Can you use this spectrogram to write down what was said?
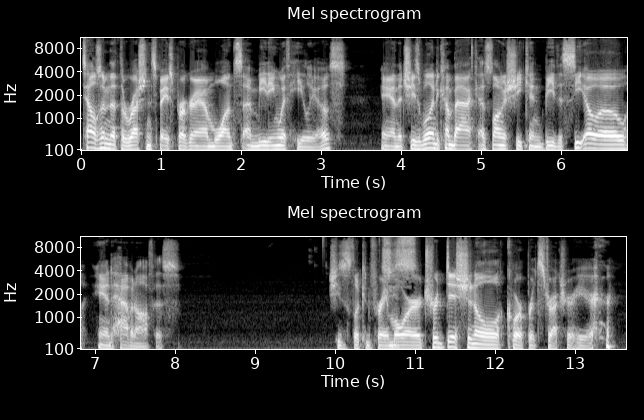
tells him that the Russian space program wants a meeting with Helios and that she's willing to come back as long as she can be the COO and have an office. She's looking for a She's- more traditional corporate structure here.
